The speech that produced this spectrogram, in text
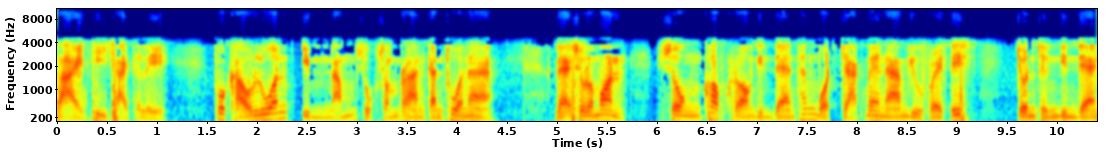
ทรายที่ชายทะเล พวกเขาล้วนอิ่มหนำสุขสำราญกันทั่วหน้า และโซโลมอนทรงครอบครองดินแดนทั้งหมดจากแม่น้ำยูเฟรติส จนถึงดินแดน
